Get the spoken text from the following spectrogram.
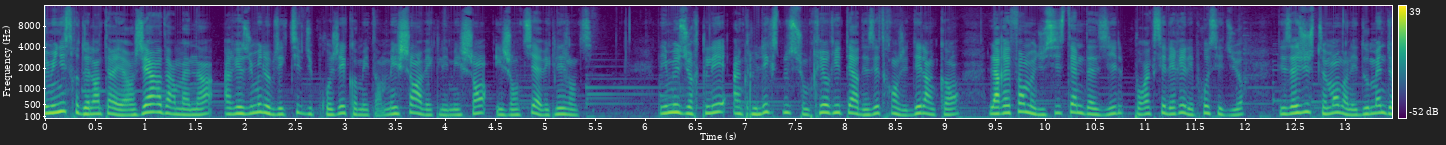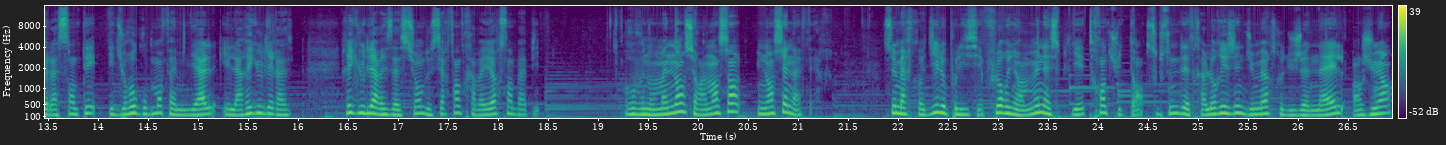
Le ministre de l'Intérieur, Gérard Darmanin, a résumé l'objectif du projet comme étant méchant avec les méchants et gentil avec les gentils. Les mesures clés incluent l'expulsion prioritaire des étrangers délinquants, la réforme du système d'asile pour accélérer les procédures, des ajustements dans les domaines de la santé et du regroupement familial et la régularisation de certains travailleurs sans papier. Revenons maintenant sur une ancienne affaire. Ce mercredi, le policier Florian Menesplier, 38 ans, soupçonné d'être à l'origine du meurtre du jeune Naël en juin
